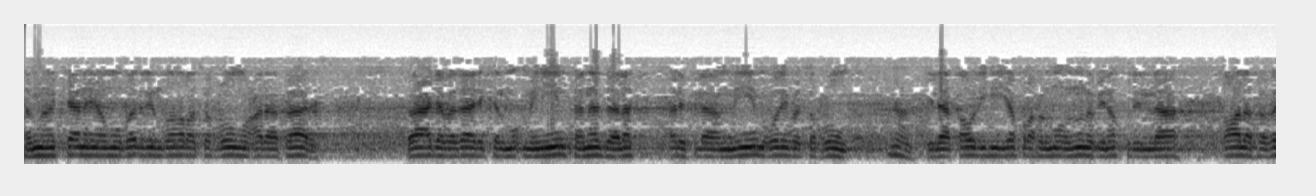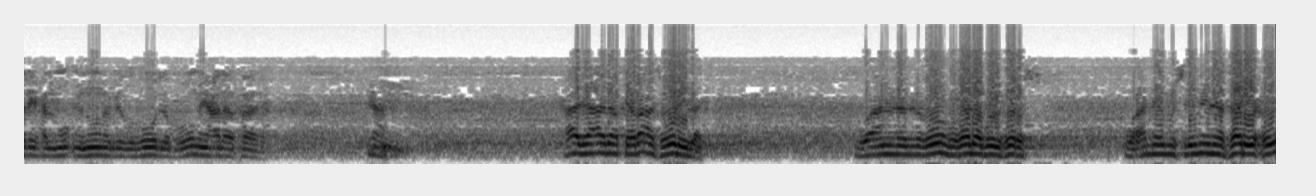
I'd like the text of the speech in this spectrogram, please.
لما كان يوم بدر ظهرت الروم على فارس فأعجب ذلك المؤمنين فنزلت ألف لام ميم غلبت الروم. نعم. إلى قوله يفرح المؤمنون بنصر الله قال ففرح المؤمنون بظهور الروم على فارس. نعم. هذا على قراءة غلبت. وأن الروم غلبوا الفرس. وأن المسلمين فرحوا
